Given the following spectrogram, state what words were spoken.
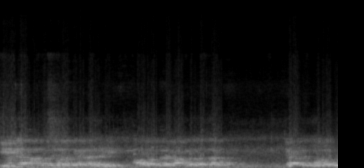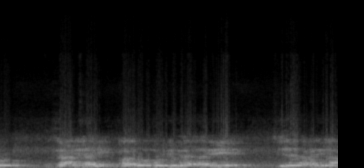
विविध कामामध्ये मदत करण्यासाठी अहोरात्र काम करत असतात. ज्यावेळेस कोल्हापूर ग्रामीणसाठी मला दोन कोटी रुपयाचा निधी शिंदे साहेबांनी दिला.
